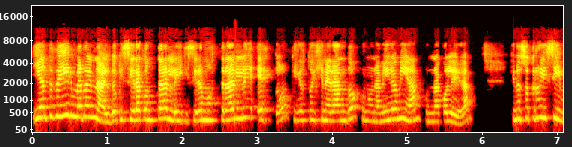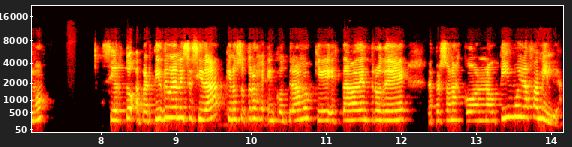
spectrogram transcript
Y antes de irme, Reinaldo, quisiera contarle y quisiera mostrarle esto que yo estoy generando con una amiga mía, con una colega, que nosotros hicimos, ¿cierto? A partir de una necesidad que nosotros encontramos que estaba dentro de las personas con autismo y la familia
